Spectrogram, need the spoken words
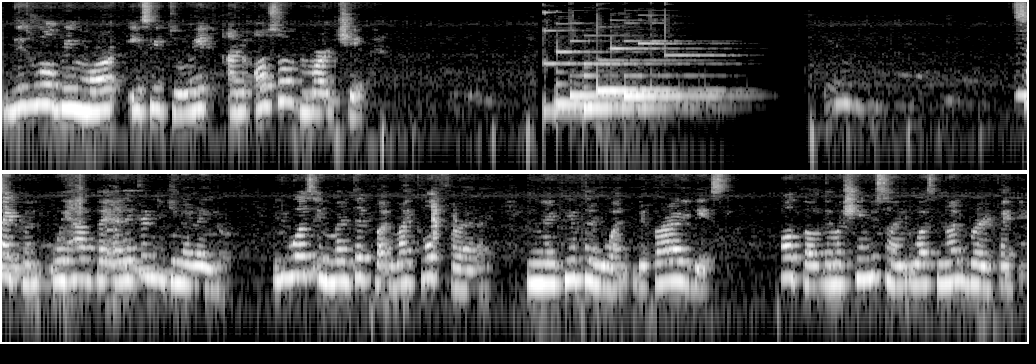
This will be more easy to read and also more cheap. Second, we have the electric generator. It was invented by Michael Faraday in 1931, the Faraday disc. Although the machine design was not very effective,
